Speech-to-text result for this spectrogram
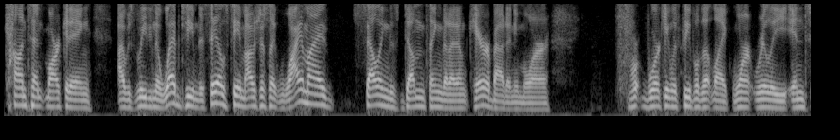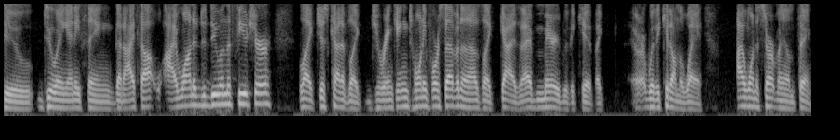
content marketing. I was leading the web team, the sales team. I was just like, why am I selling this dumb thing that I don't care about anymore? Working with people that like weren't really into doing anything that I thought I wanted to do in the future, like just kind of like drinking 24 7. And I was like, guys, I'm married with a kid, like with a kid on the way. I want to start my own thing.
